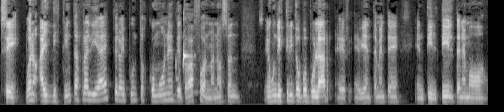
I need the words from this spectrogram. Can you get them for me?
Sí, bueno, hay distintas realidades, pero hay puntos comunes de todas formas, ¿no? Son, es un distrito popular, evidentemente en Tiltil tenemos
